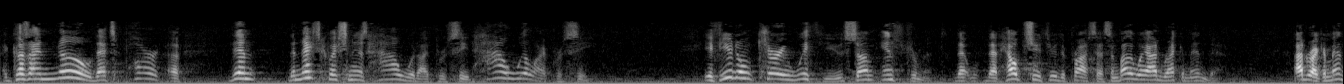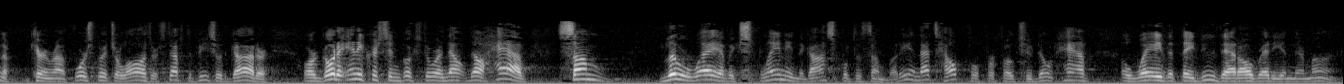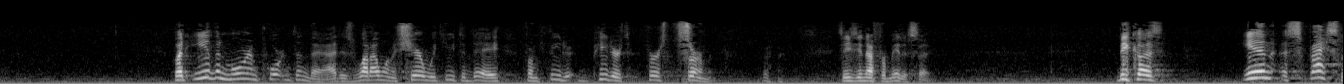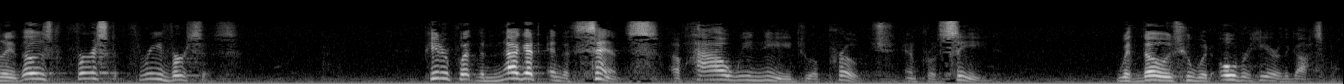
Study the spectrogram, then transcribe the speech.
because I know that's part of, then the next question is, how would I proceed? How will I proceed? If you don't carry with you some instrument that, that helps you through the process, and by the way, I'd recommend that. I'd recommend carrying around four spiritual laws or steps to peace with God or, or go to any Christian bookstore and they'll, they'll have some little way of explaining the gospel to somebody, and that's helpful for folks who don't have a way that they do that already in their mind. But even more important than that is what I want to share with you today from Peter's first sermon. it's easy enough for me to say. Because in especially those first three verses, Peter put the nugget and the sense of how we need to approach and proceed with those who would overhear the gospel.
